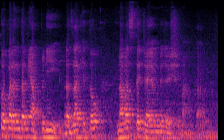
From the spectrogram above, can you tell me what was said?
तोपर्यंत मी आपली रजा घेतो. नमस्ते जय अंबे जय श्री महाकाल.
